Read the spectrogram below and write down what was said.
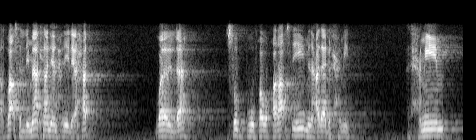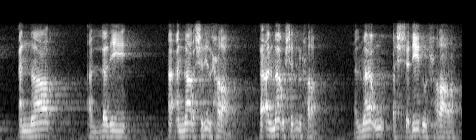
الرأس اللي ما كان ينحني لأحد ولا لله صبوا فوق رأسه من عذاب الحميم. الحميم النار الذي النار الشديد الحرارة الماء الشديد الحرارة الماء الشديد الحرارة.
